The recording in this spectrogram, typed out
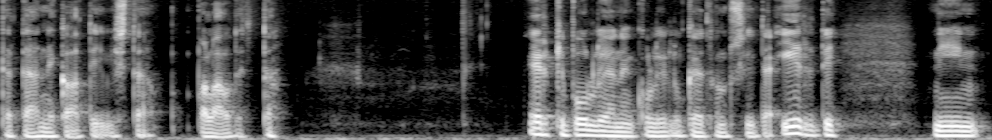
tätä negatiivista palautetta. Erkki Pulliainen, kun oli luketunut siitä irti, niin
